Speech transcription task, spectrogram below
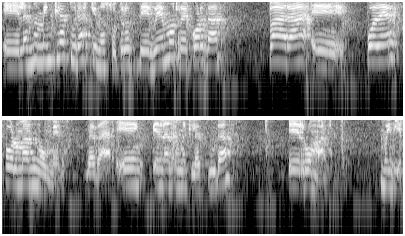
eh, las nomenclaturas que nosotros debemos recordar para eh, poder formar números, ¿verdad? En, la nomenclatura eh, romana. Muy bien.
